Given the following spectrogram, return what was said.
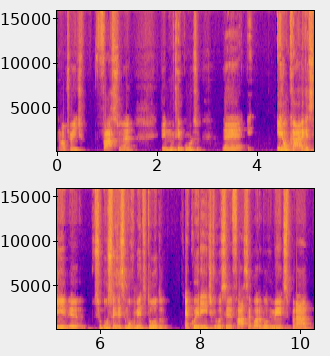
relativamente fácil, né? Tem muito recurso. É, ele é um cara que, assim, é, se o Bulls fez esse movimento todo, é coerente que você faça agora movimentos para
